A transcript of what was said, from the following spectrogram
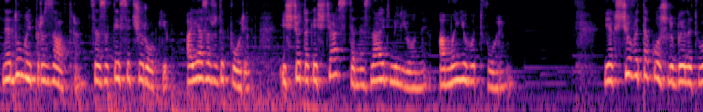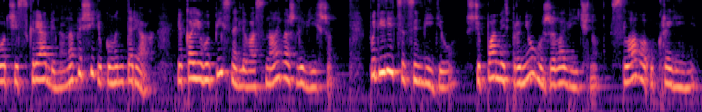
Не думай про завтра, це за тисячу років, а я завжди поряд. І що таке щастя, не знають мільйони, а ми його творимо. Якщо ви також любили творчість Скрябіна, напишіть у коментарях, яка його пісня для вас найважливіша. Поділіться цим відео, щоб пам'ять про нього жила вічно. Слава Україні!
